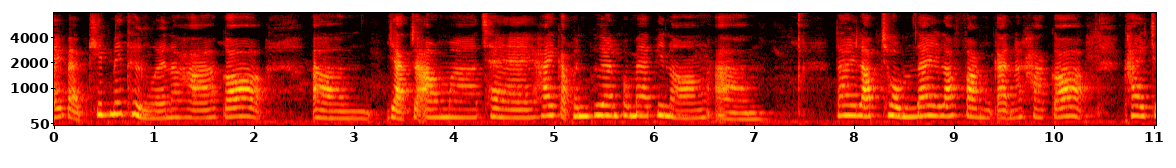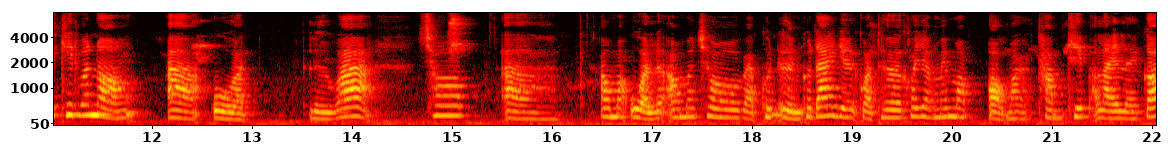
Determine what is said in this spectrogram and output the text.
ส์แบบคิดไม่ถึงเลยนะคะ ก็อ่าอยากจะเอามาแชร์ให้กับเพื่อนๆพ่อแม่พี่น้องอได้รับชมได้รับฟังกันนะคะ ก็ใครจะคิดว่าน้องออวด หรือว่าชอบเอามาอวดหรือเอามาโชว์แบบคนอื่นเขาได้เยอะกว่าเธอเขายังไม่มาออกมาทำคลิปอะไรเลยก็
